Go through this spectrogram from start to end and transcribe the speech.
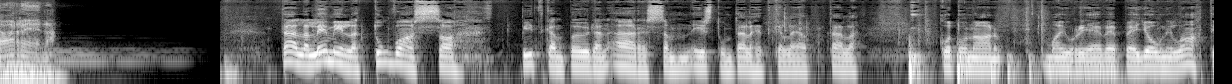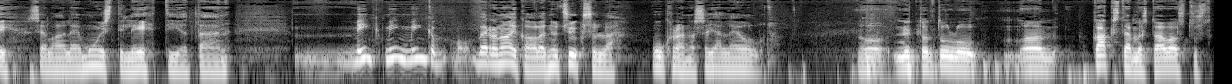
Yle Areena. Täällä Lemillä tuvassa pitkän pöydän ääressä istun tällä hetkellä ja täällä kotonaan majuri EVP Jouni Lahti selailee muistilehtiötään. Mink, mink, minkä verran aikaa olet nyt syksyllä Ukrainassa jälleen ollut? No nyt on tullut, mä oon kaksi tämmöistä avustus,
